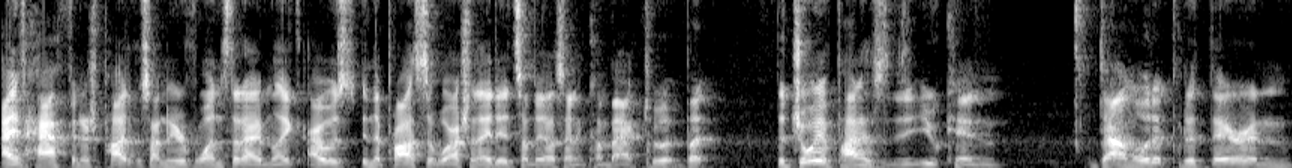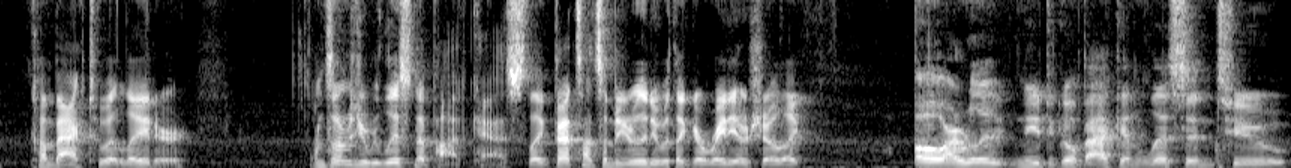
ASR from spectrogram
I have half finished podcasts on here of ones that I'm like I was in the process of watching. I did something else. I didn't come back to it, but the joy of podcasts is that you can download it, put it there, and come back to it later. And sometimes you listen to podcasts. Like that's not something you really do with like a radio show. Like, oh, I really need to go back and listen to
